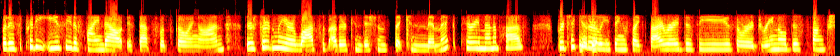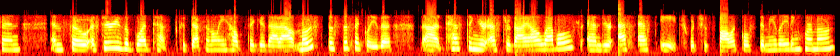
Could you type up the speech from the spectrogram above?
But it's pretty easy to find out if that's what's going on. There certainly are lots of other conditions that can mimic perimenopause particularly things like thyroid disease or adrenal dysfunction. And so a series of blood tests could definitely help figure that out. Most specifically, the uh, testing your estradiol levels and your FSH, which is follicle stimulating hormone.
